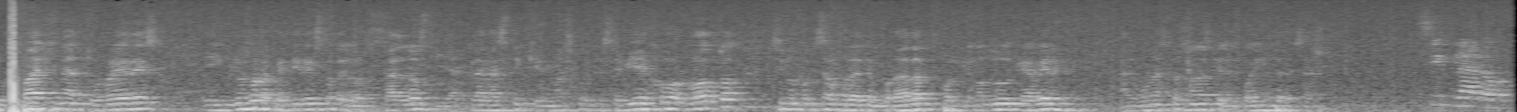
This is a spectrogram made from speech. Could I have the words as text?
tus páginas, tus redes, e incluso repetir esto de los saldos que ya aclaraste que no es porque esté viejo, roto, sino porque está fuera de temporada, porque no dudo que haber algunas personas que les puede interesar. Sí, claro.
